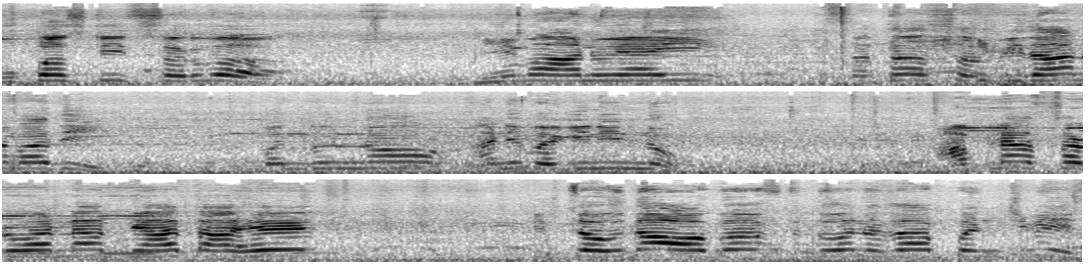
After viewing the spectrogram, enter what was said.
उपस्थित सर्व भीमा अनुयायी तथा संविधानवादी बंधूंनो आणि भगिनींनो आपल्या सर्वांना ज्ञात आहे की चौदा ऑगस्ट दोन हजार पंचवीस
